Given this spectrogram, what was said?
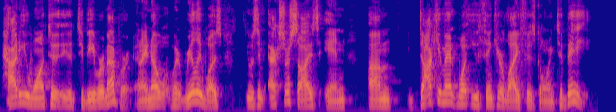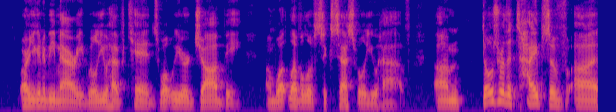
how do you want to to be remembered? And I know what it really was. It was an exercise in um, document what you think your life is going to be. Are you going to be married? Will you have kids? What will your job be? Um, what level of success will you have? Um, those were the types of uh,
